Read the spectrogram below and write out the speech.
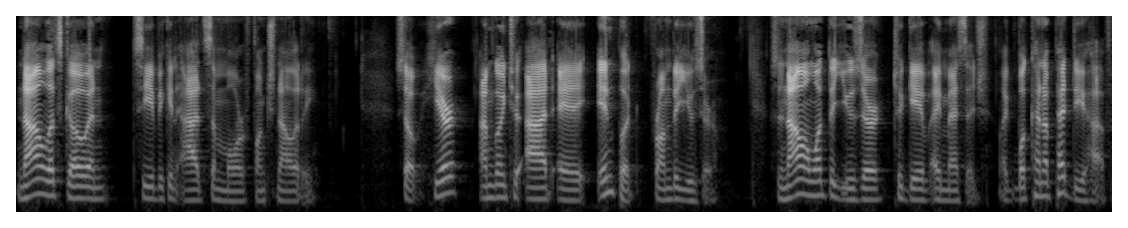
Now let's go and see if we can add some more functionality. So here I'm going to add a input from the user. So now I want the user to give a message, like what kind of pet do you have?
